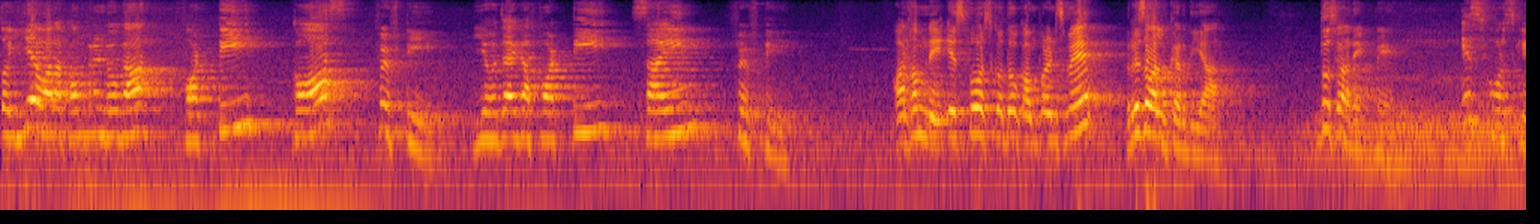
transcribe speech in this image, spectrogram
तो ये वाला कंपोनेंट होगा 40 cos 50 ये हो जाएगा 40 sin 50 और हमने इस फोर्स को दो कंपोनेंट्स में रिजॉल्व कर दिया। दूसरा देखते हैं। इस फोर्स के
